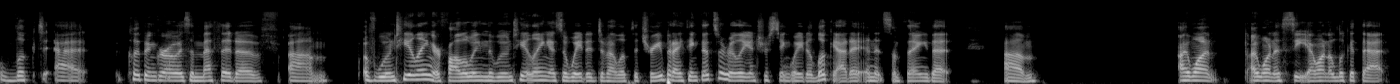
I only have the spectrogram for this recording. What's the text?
looked at clip and grow as a method of um, of wound healing or following the wound healing as a way to develop the tree. But I think that's a really interesting way to look at it, and it's something that um, I want I want to see. I want to look at that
